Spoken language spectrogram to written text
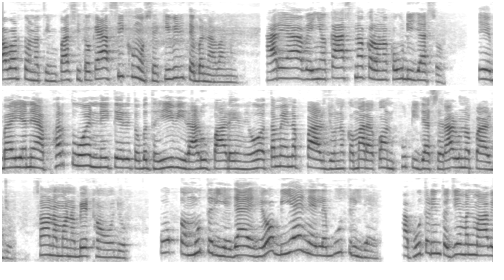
આવડતો નથી ને પાછી તો કે આ શીખવું છે, કેવી રીતે બનાવવાનું? અરે આ હવે અહીંયા કાસ ન કરો, નકર ઉડી જાશો. એ બાઈ એને આ ફરતું હોય ને નહીં ત્યારે તો બધા એવી રાડું પાડે ને હો, તમે ન પાડજો ન મારા કોણ ફૂટી જશે, રાડું ન પાડજો. સાનો મને બેઠા હોજો. કોક તો મૂતરીએ જાય હે હો, બિયાય ને એટલે બૂતરી જાય. આ ભૂતડીને તો જે મનમાં આવે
